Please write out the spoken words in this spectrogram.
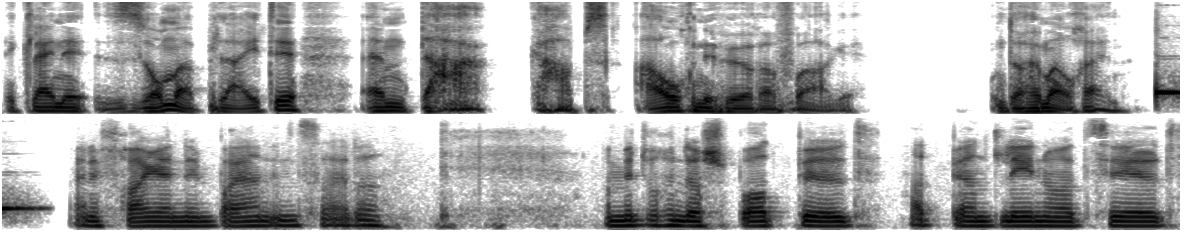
eine kleine Sommerpleite, ähm, da gab es auch eine Hörerfrage. Und da hören wir auch rein. Eine Frage an den Bayern Insider. Am Mittwoch in der Sportbild hat Bernd Leno erzählt,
